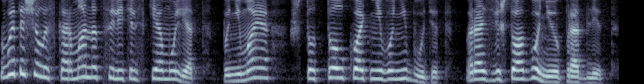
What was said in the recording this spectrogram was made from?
Вытащил из кармана целительский амулет, понимая, что толку от него не будет, разве что агонию продлит.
